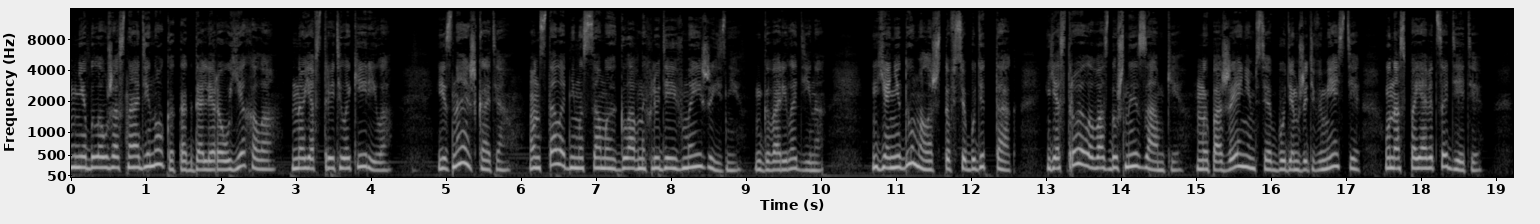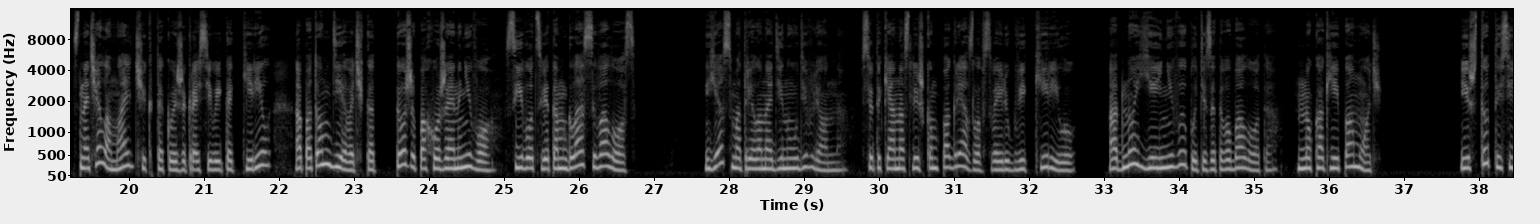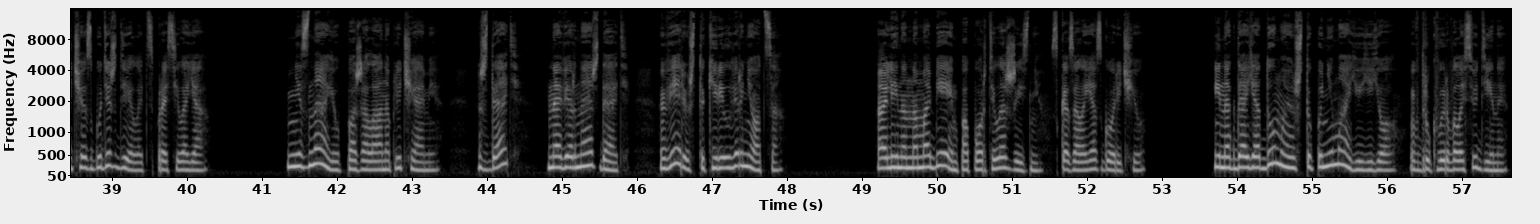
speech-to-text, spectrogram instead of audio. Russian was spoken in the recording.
Мне было ужасно одиноко, когда Лера уехала, но я встретила Кирилла. И знаешь, Катя, он стал одним из самых главных людей в моей жизни, говорила Дина. Я не думала, что все будет так. Я строила воздушные замки. Мы поженимся, будем жить вместе, у нас появятся дети. Сначала мальчик, такой же красивый, как Кирилл, а потом девочка, тоже похожая на него, с его цветом глаз и волос. Я смотрела на Дину удивленно. Все-таки она слишком погрязла в своей любви к Кириллу. Одной ей не выплыть из этого болота. Но как ей помочь? «И что ты сейчас будешь делать?» — спросила я. «Не знаю», — пожала она плечами. «Ждать? Наверное, ждать. Верю, что Кирилл вернется. «Алина нам обеим попортила жизнь», — сказала я с горечью. «Иногда я думаю, что понимаю ее», — вдруг вырвалась у Дины.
